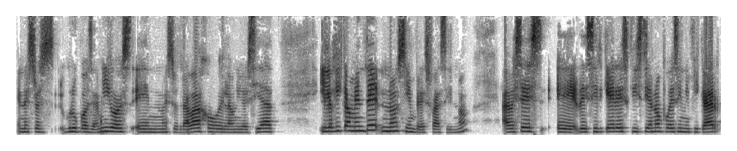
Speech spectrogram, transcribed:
nuestros grupos de amigos, en nuestro trabajo, en la universidad. Y lógicamente no siempre es fácil, ¿no? A veces eh, decir que eres cristiano puede significar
